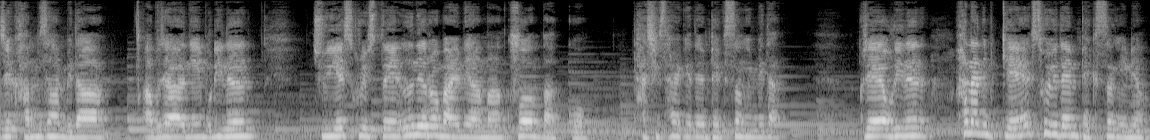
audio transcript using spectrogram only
아버지 감사합니다. 아버지 하나님 우리는 주 예수 그리스도의 은혜로 말미암아 구원받고 다시 살게 된 백성입니다. 그래야 우리는 하나님께 소유된 백성이며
